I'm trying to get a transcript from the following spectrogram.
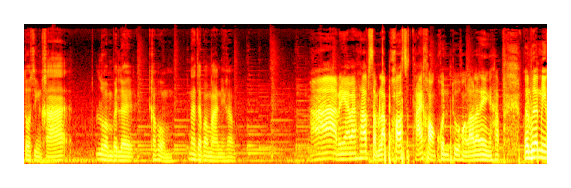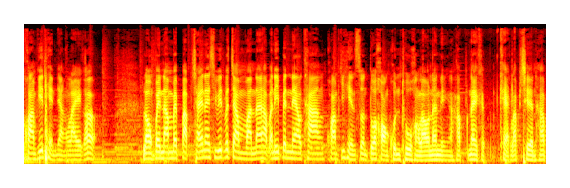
ตัวสินค้ารวมไปเลยครับผม น่าจะประมาณนี้ครับ อ่าเป็นไงบ้างครับสำหรับข้อสุดท้ายของคุณทูของเรานั่นเองครับ เพื่อนๆมีความคิดเห็นอย่างไรก็ ลองไปนำไปปรับใช้ในชีวิตประจำวันได้ครับ อันนี้เป็นแนวทางความคิดเห็นส่วนตัวของคุณทูของเรานั่นเองครับ ในแขกรับเชิญครับ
